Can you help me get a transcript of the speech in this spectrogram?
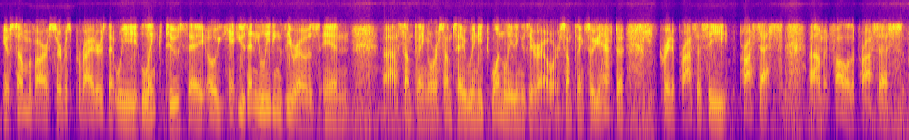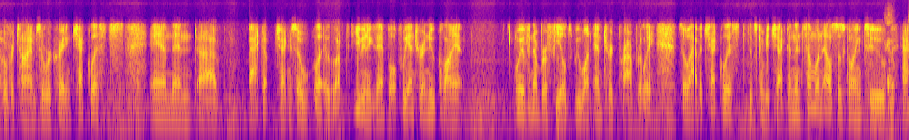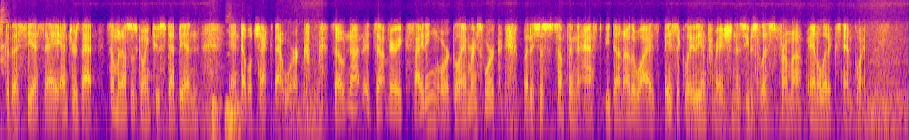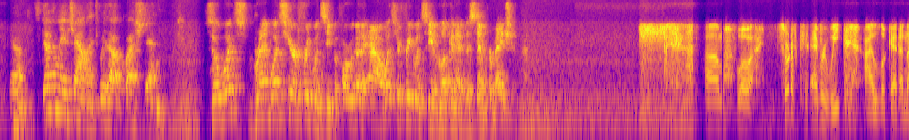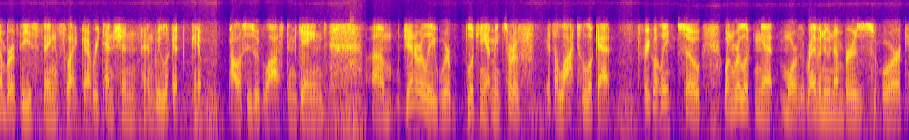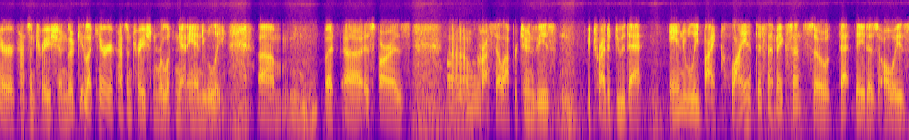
you know some of our service providers that we link to say, oh, you can't use any leading zeros in uh, something, or some say we need one leading zero or something. So you have to create a processy process um, and follow the process over time. So we're creating checklists and then uh, backup checking. So to give you an example, if we enter a new client we have a number of fields we want entered properly. So I have a checklist that's going to be checked, and then someone else is going to, after the CSA enters that, someone else is going to step in and double check that work. So not it's not very exciting or glamorous work, but it's just something that has to be done. Otherwise, basically, the information is useless from an analytics standpoint. Yeah, it's definitely a challenge without question. So what's Brent? What's your frequency? Before we go to Al, what's your frequency of looking at this information? Um, well, sort of every week I look at a number of these things like uh, retention, and we look at you know, policies we've lost and gained. Um, generally, we're looking at, I mean, sort of, it's a lot to look at frequently. So when we're looking at more of the revenue numbers or carrier concentration, like carrier concentration, we're looking at annually. Um, but uh, as far as um, cross sell opportunities, we try to do that annually by client, if that makes sense. So that data is always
